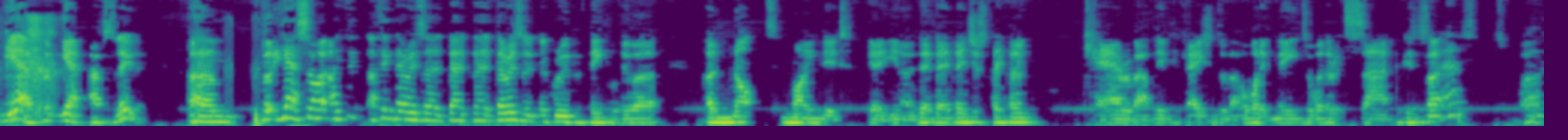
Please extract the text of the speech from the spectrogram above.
Yeah, but yeah, absolutely. Um, but yeah, so I, I think I think there is a there, there, there is a, a group of people who are are not minded. uh, You know, they they they just they don't care about the implications of that or what it means or whether it's sad because it's like eh, it's, work.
